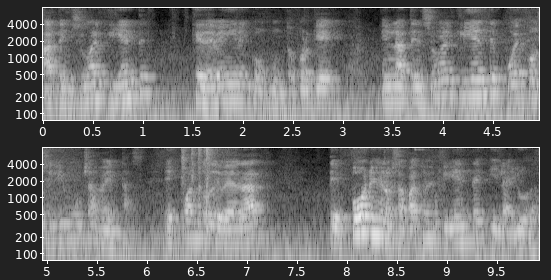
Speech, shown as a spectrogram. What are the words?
atención al cliente que deben ir en conjunto, porque en la atención al cliente puedes conseguir muchas ventas. Es cuando de verdad te pones en los zapatos del cliente y le ayudas.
